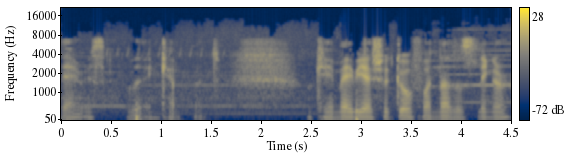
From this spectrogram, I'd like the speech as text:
There is the encampment. Okay, maybe I should go for another slinger.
